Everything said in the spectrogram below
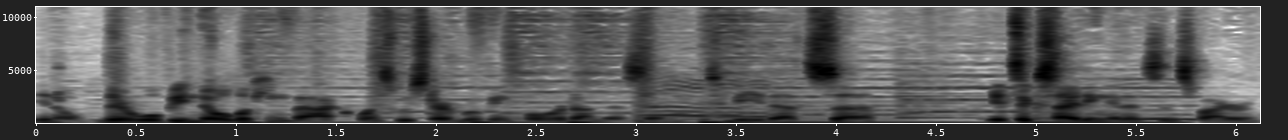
you know there will be no looking back once we start moving forward on this, and to me that's uh, it's exciting and it's inspiring.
